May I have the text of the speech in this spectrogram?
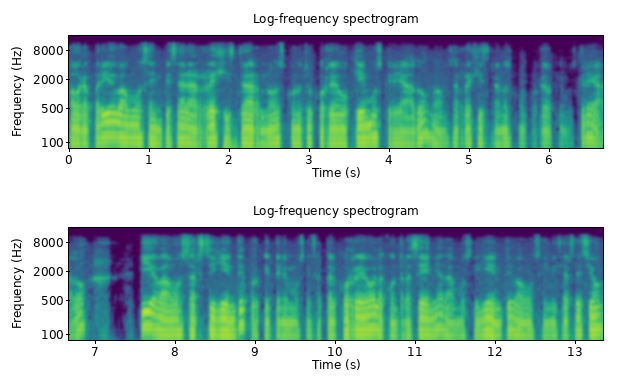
Ahora para ello vamos a empezar a registrarnos con otro correo que hemos creado. Vamos a registrarnos con el correo que hemos creado y vamos a dar siguiente porque tenemos insertar el correo, la contraseña, damos siguiente, vamos a iniciar sesión.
